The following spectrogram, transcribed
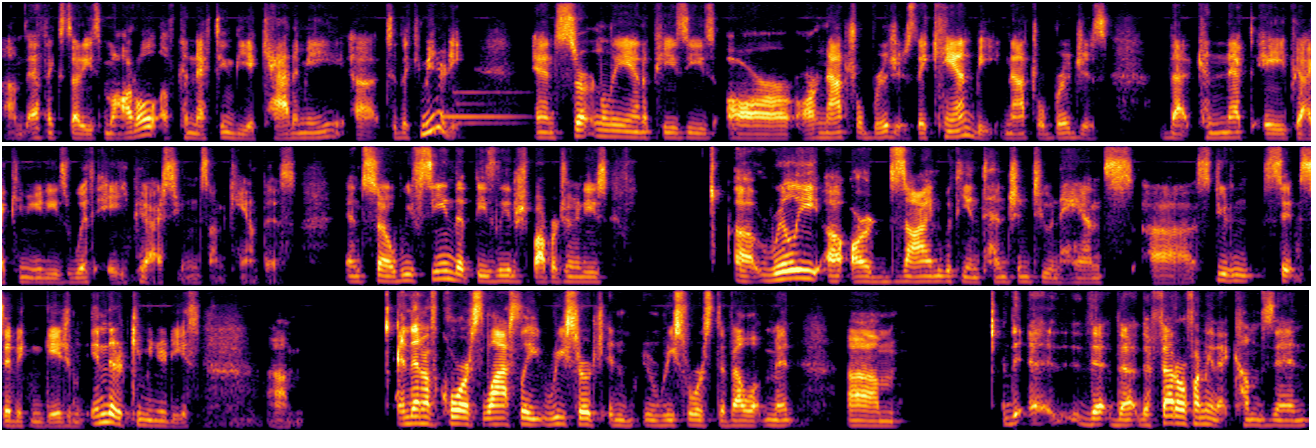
um, the ethnic studies model of connecting the academy uh, to the community. And certainly AANAPISIs are, are natural bridges. They can be natural bridges that connect API communities with API students on campus. And so we've seen that these leadership opportunities uh, really uh, are designed with the intention to enhance uh, student civic engagement in their communities. Um, and then, of course, lastly, research and resource development. Um, the, uh, the, the, the, federal funding that comes in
